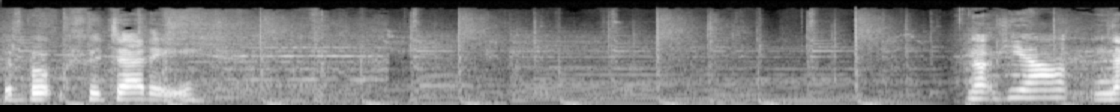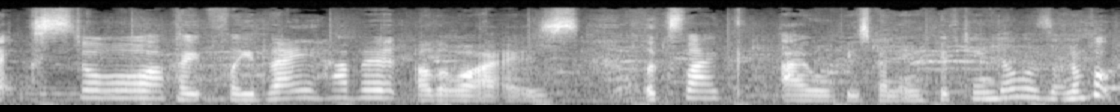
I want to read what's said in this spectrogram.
the book for Daddy. Not here, next door. hopefully they have it, otherwise looks like I will be spending $15 on a book.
